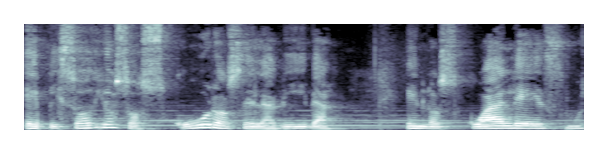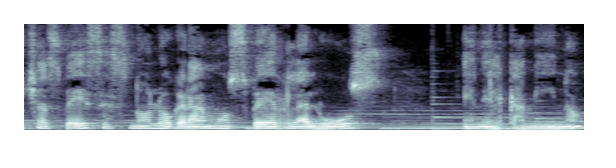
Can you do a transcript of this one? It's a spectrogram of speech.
episodios oscuros de la vida en los cuales muchas veces no logramos ver la luz en el camino,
